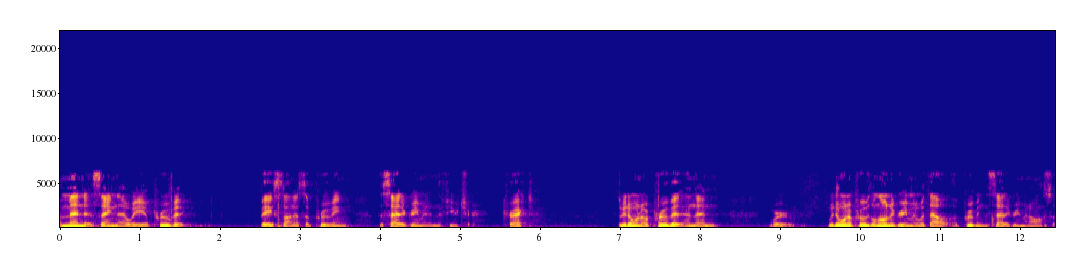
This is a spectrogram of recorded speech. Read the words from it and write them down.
amend it saying that we approve it based on us approving the side agreement in the future, correct? Because we don't want to approve it and then we're, we don't want to approve the loan agreement without approving the side agreement also,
